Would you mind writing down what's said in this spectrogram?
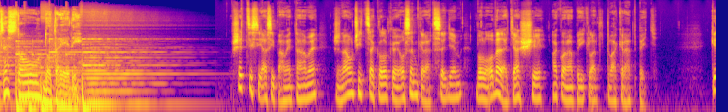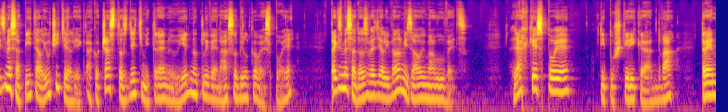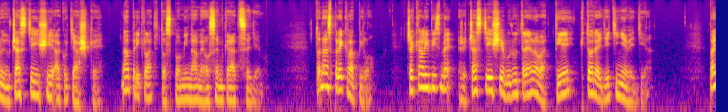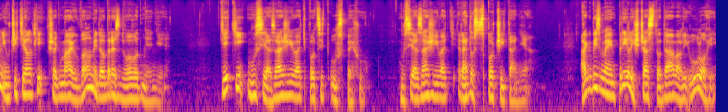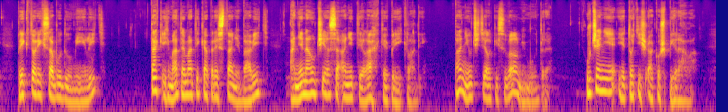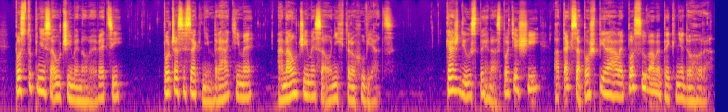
Cestou do triedy. Všetci si asi pamätáme, že naučiť sa, koľko je 8x7, bolo oveľa ťažšie ako napríklad 2x5. Keď sme sa pýtali učiteľiek, ako často s deťmi trénujú jednotlivé násobilkové spoje, tak sme sa dozvedeli veľmi zaujímavú vec. Ľahké spoje typu 4x2 trénujú častejšie ako ťažké, napríklad to spomínané 8x7. To nás prekvapilo. Čakali by sme, že častejšie budú trénovať tie, ktoré deti nevedia. Pani učiteľky však majú veľmi dobré zdôvodnenie. Deti musia zažívať pocit úspechu. Musia zažívať radosť z počítania. Ak by sme im príliš často dávali úlohy, pri ktorých sa budú míliť, tak ich matematika prestane baviť a nenaučia sa ani tie ľahké príklady. Pani učiteľky sú veľmi múdre. Učenie je totiž ako špirála. Postupne sa učíme nové veci, počase sa k ním vrátime a naučíme sa o nich trochu viac. Každý úspech nás poteší a tak sa po špirále posúvame pekne dohora.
